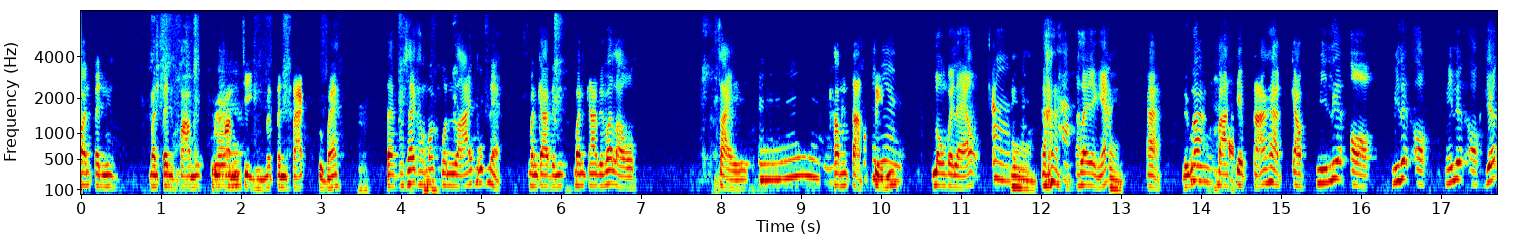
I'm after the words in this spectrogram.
มันเป็นมันเป็นความความจริงมันเป็นแฟกต์ถูกไหมแต่พอใช้คำว่าคนร้ายปุ๊บเนี่ย มันกลายเป็นมันกลายเป็นว่าเราใส่อืมคำตัดสิน opinion ลงไปแล้วอ่าอืมค่ะอะไรอย่างเงี้ยอืมอะหรือว่าอืมบาดเจ็บสาหัสกับมีเลือดออก มีเลือดออก มีเลือดออกเยอะ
